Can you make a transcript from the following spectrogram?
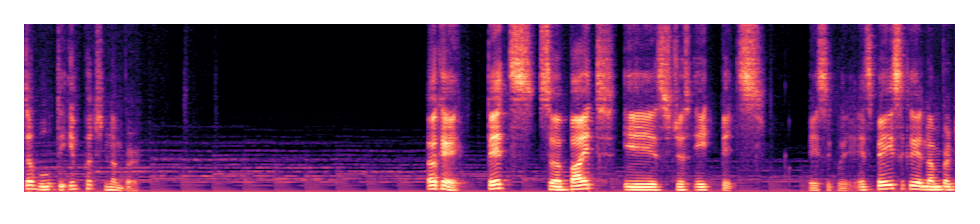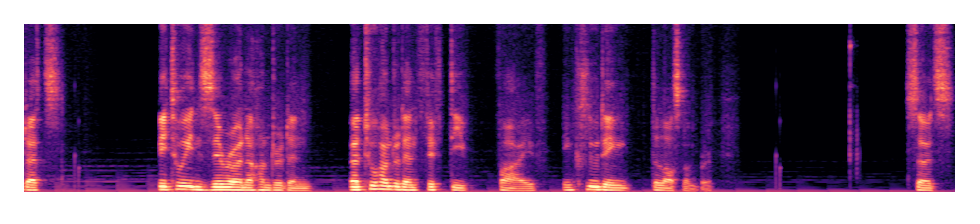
double the input number. Okay, bits. So a byte is just 8 bits, basically. It's basically a number that's between 0 and 100 and uh, 255, including the last number. So it's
